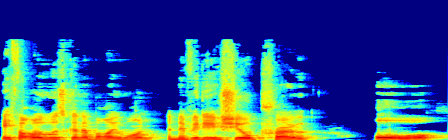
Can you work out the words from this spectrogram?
If I was going to buy one, a Nvidia Shield Pro or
